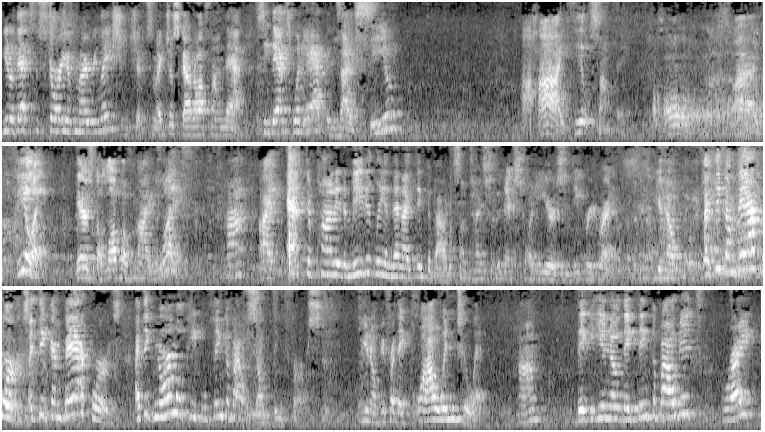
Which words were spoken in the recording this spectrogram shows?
You know, that's the story of my relationships, and I just got off on that. See, that's what happens. I see you. Aha, I feel something. Oh, I feel it. There's the love of my life. Huh? I act upon it immediately and then I think about it sometimes for the next 20 years in deep regret. You know, I think I'm backwards. I think I'm backwards. I think normal people think about something first, you know, before they plow into it. Huh? They, you know, they think about it, right?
